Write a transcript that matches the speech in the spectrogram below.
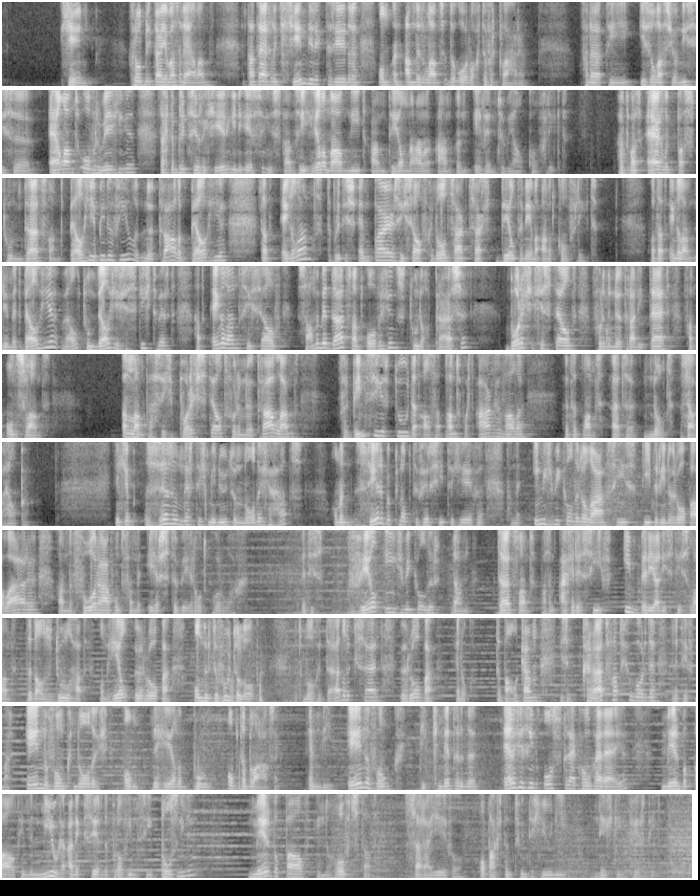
Geen. Groot-Brittannië was een eiland. Het had eigenlijk geen directe redenen om een ander land de oorlog te verklaren. Vanuit die isolationistische eilandoverwegingen dacht de Britse regering in de eerste instantie helemaal niet aan deelname aan een eventueel conflict. Het was eigenlijk pas toen Duitsland België binnenviel, het neutrale België, dat Engeland, de British Empire, zichzelf genoodzaakt zag deel te nemen aan het conflict. Wat had Engeland nu met België? Wel, toen België gesticht werd, had Engeland zichzelf, samen met Duitsland overigens, toen nog Pruisen, borg gesteld voor de neutraliteit van ons land. Een land dat zich borg stelt voor een neutraal land, verbindt zich ertoe dat als dat land wordt aangevallen, het het land uit de nood zou helpen. Ik heb 36 minuten nodig gehad om een zeer beknopte versie te geven van de ingewikkelde relaties die er in Europa waren aan de vooravond van de Eerste Wereldoorlog. Het is veel ingewikkelder dan Duitsland was een agressief, imperialistisch land dat als doel had om heel Europa onder de voet te lopen. Het mogen duidelijk zijn, Europa en ook de Balkan is een kruidvat geworden en het heeft maar één vonk nodig om de hele boel op te blazen. En die ene vonk die knetterde ergens in Oostenrijk-Hongarije, meer bepaald in de nieuw geannexeerde provincie Bosnië, meer bepaald in de hoofdstad Sarajevo op 28 juni 1914.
